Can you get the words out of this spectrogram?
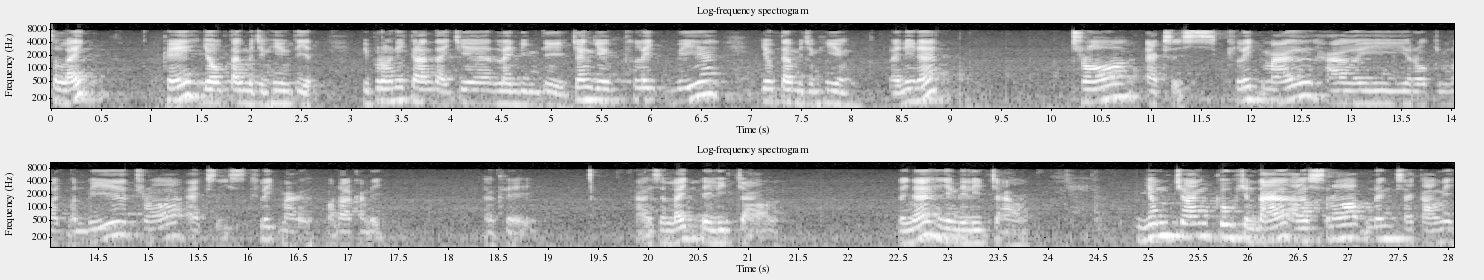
select អូខេយកទៅមួយចំហៀងទៀតពីព្រោះនេះគ្រាន់តែជា landing ទេអញ្ចឹងយើង click វាយកទៅមួយចំហៀងហើយនេះណា draw axis click មកហើយរកចំណុចមិនវា draw axis click មកមកដល់ខាងនេះអូខេហើយ select delete ចោលឃើញណាយើង delete ចោល ខ្ញុំចង់គូសចណ្ដើឲ្យស្របនឹងខ្សែកោងនេះ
